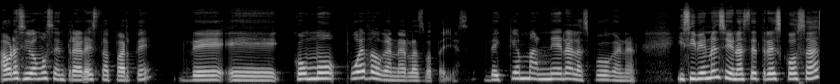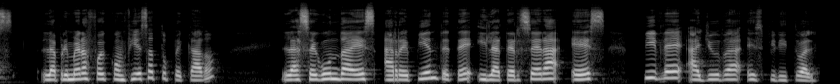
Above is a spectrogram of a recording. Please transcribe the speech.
Ahora sí vamos a entrar a esta parte de eh, cómo puedo ganar las batallas, de qué manera las puedo ganar. Y si bien mencionaste tres cosas, la primera fue confiesa tu pecado, la segunda es arrepiéntete y la tercera es pide ayuda espiritual.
